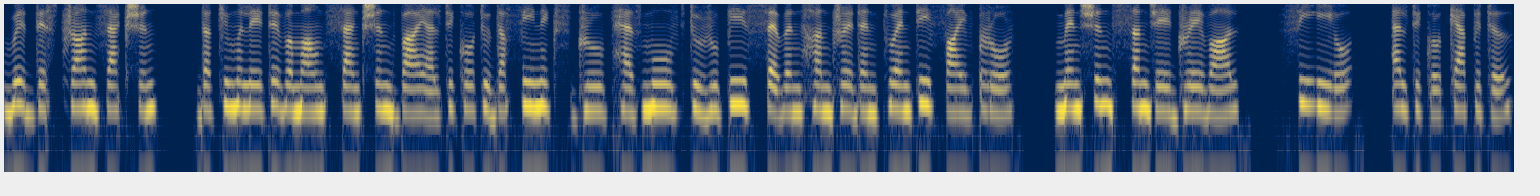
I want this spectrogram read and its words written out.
With this transaction, the cumulative amount sanctioned by Altico to the Phoenix Group has moved to rupees 725 crore, mentioned Sanjay Grewal, CEO, Altico Capital.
